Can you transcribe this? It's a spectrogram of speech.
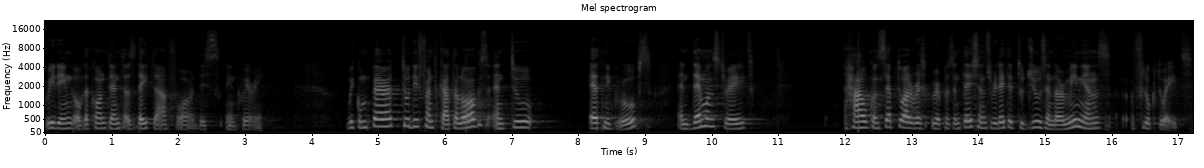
reading of the content as data for this inquiry. We compare two different catalogs and two ethnic groups and demonstrate how conceptual re representations related to Jews and Armenians fluctuate.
